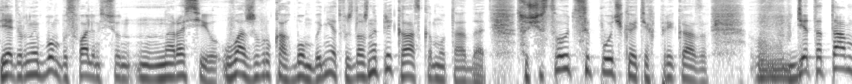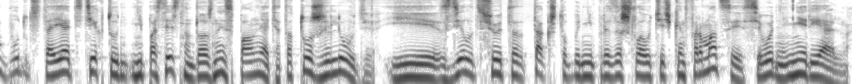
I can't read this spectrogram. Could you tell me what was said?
ядерную бомбу свалим все на Россию. У вас же в руках бомбы нет, вы же должны приказ кому-то отдать. Существует цепочка этих приказов. Где-то там будут стоять те, кто непосредственно должны исполнять. Это тоже люди. И сделать все это так, чтобы не произошла утечка информации, сегодня нереально.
